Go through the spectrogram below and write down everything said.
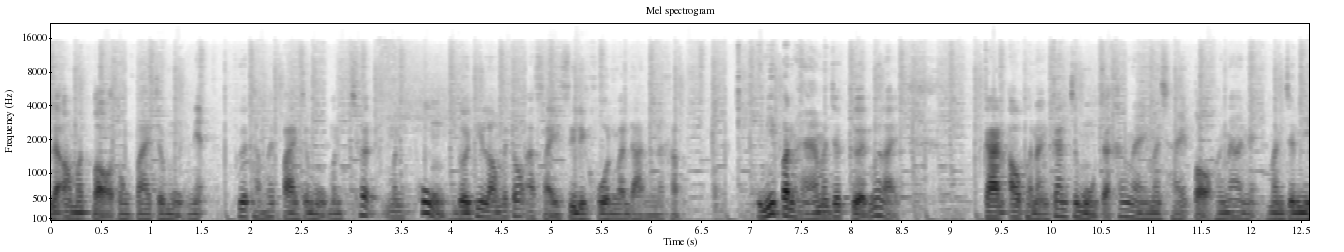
แล้วเอามาต่อตรงปลายจมูกเนี่ยเพื่อทำให้ปลายจมูกมันเชิดมันพุ่ง โดยที่เราไม่ต้องอาศัยซิลิโคนมาดันนะครับ ทีนี้ปัญหามันจะเกิดเมื่อไหร่การเอาผนังกั้นจมูกจากข้างในมาใช้ต่อข้างหน้าเนี่ยมันจะมี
